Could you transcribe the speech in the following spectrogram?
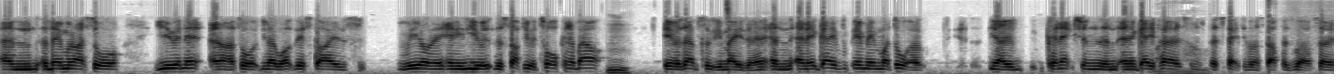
And, and then when I saw you in it, and I thought, you know what, this guy's real, and, and you, the stuff you were talking about, Mm. it was absolutely amazing, and and it gave him and my daughter, you know, connections, and, and it gave her some perspective on stuff as well. So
